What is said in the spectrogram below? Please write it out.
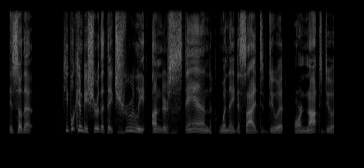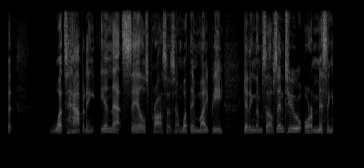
is so that people can be sure that they truly understand when they decide to do it or not to do it, what's happening in that sales process and what they might be getting themselves into or missing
